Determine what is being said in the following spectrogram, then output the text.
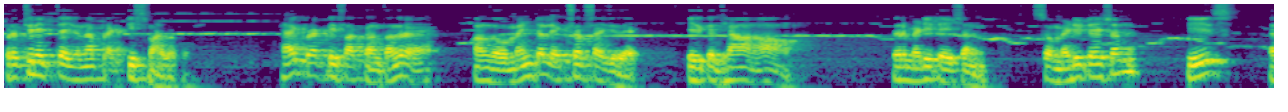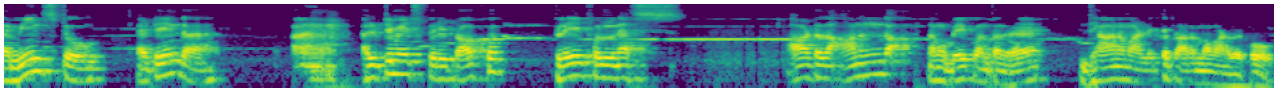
ಪ್ರತಿನಿತ್ಯ ಇದನ್ನು ಪ್ರ್ಯಾಕ್ಟೀಸ್ ಮಾಡಬೇಕು. ಹೇಗೆ ಪ್ರ್ಯಾಕ್ಟೀಸ್ ಆಗ್ತದೆ ಅಂತಂದರೆ ಒಂದು ಮೆಂಟಲ್ ಎಕ್ಸರ್ಸೈಸ್ ಇದೆ. ಇದಕ್ಕೆ ಧ್ಯಾನ, ಇದರ meditation so meditation is a means to attain the ultimate spirit of playfulness ಆಟದ ಆನಂದ ನಮಗೆ ಬೇಕು ಅಂತಂದರೆ ಧ್ಯಾನ ಮಾಡಲಿಕ್ಕೆ ಪ್ರಾರಂಭ ಮಾಡಬೇಕು.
